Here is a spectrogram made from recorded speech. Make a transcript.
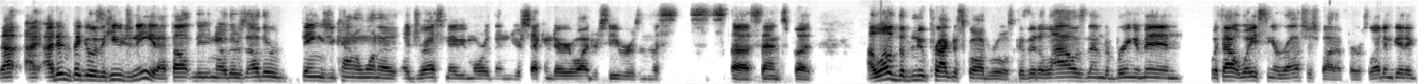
that I, I didn't think it was a huge need. I thought, you know, there's other things you kind of want to address maybe more than your secondary wide receivers in this uh, sense. But I love the new practice squad rules because it allows them to bring him in without wasting a roster spot at first. Let him get a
